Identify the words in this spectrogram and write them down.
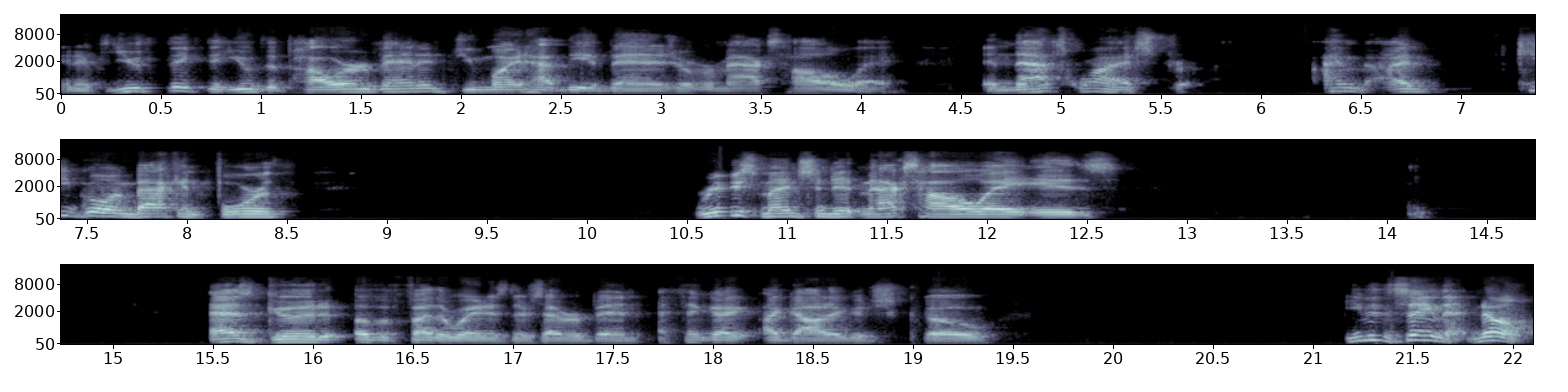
And if you think that you have the power advantage, you might have the advantage over Max Holloway. And that's why I, str- I'm, I keep going back and forth. Reese mentioned it. Max Holloway is as good of a featherweight as there's ever been. I think I, I gotta just go. Even saying that, no,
